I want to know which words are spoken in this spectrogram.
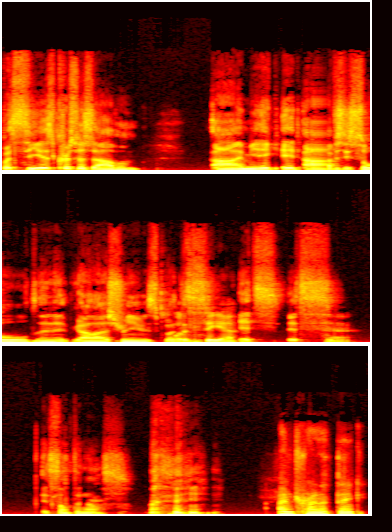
but Sia's Christmas album, I mean, it, it obviously sold and it got a lot of streams, but Let's the, see ya. it's it's Yeah. it's something else. I'm trying to think.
